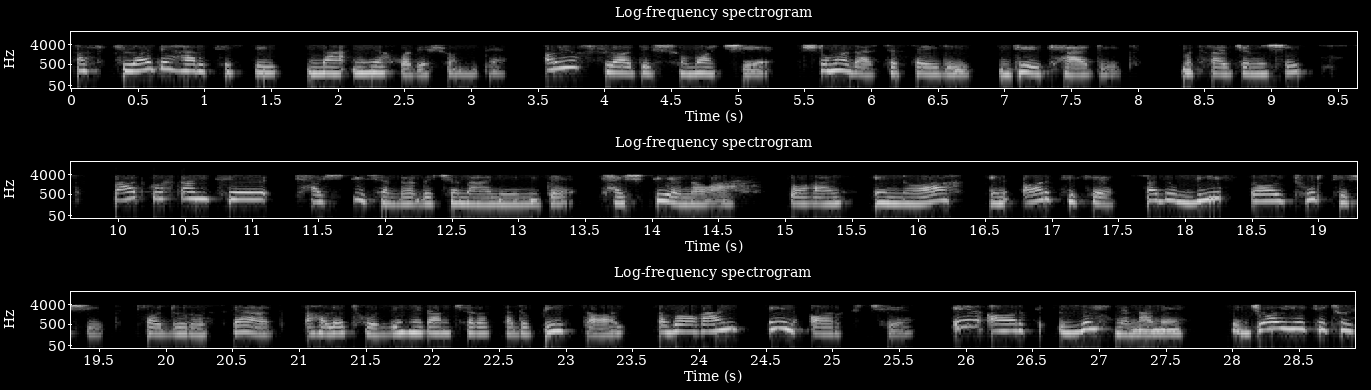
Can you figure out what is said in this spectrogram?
پس فلاد هر کسی معنی خودشون میده. آیا فلاد شما چیه؟ شما در چه سیلی گیر کردید؟ متوجه میشید؟ بعد گفتم که کشتی چه به چه معنی میده؟ کشتی نوح واقعا این نوح این ark ی که 120 سال طول کشید تا درست کرد. و حالا توضیح میدم چرا 120 سال. و واقعا این ark چیه؟ این ark ذهن منه. جاییه که توش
